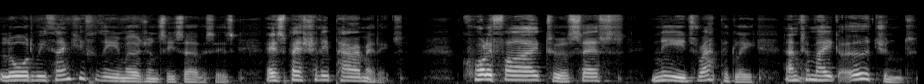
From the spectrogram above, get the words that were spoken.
Lord, we thank you for the emergency services, especially paramedics, qualified to assess needs rapidly and to make urgent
